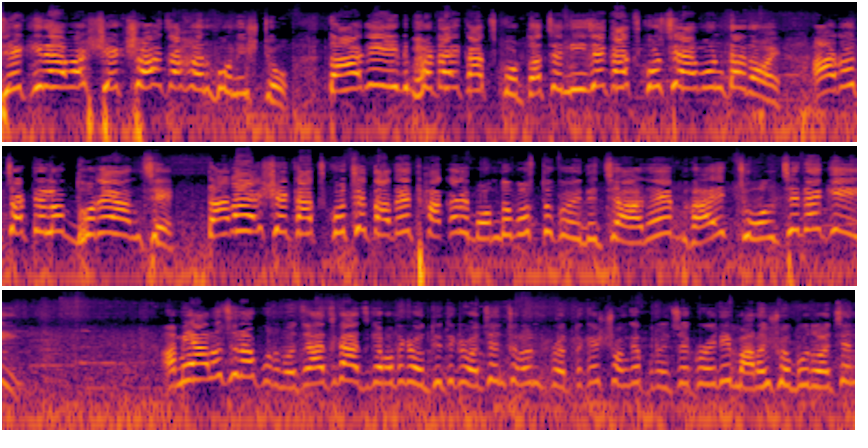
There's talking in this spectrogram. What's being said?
যে কিনা আবার শেখ শাহজাহান ঘনিষ্ঠ। তারই ইটভাটায় কাজ করতো। আচ্ছা নিজে কাজ করছে এমনটা নয়, আরও চারটে লোক ধরে আনছে। তারা এসে কাজ করছে, তাদের থাকার বন্দোবস্ত করে দিচ্ছে। আরে ভাই, চলছে নাকি? আমি আলোচনা করব যে আজকে আজকে আমাদের অতিথি রয়েছেন। চলুন প্রত্যেকের সঙ্গে পরিচয় করে দিই। মানুষবাবু রয়েছেন,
